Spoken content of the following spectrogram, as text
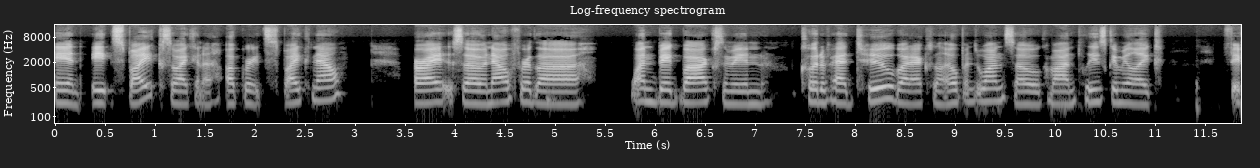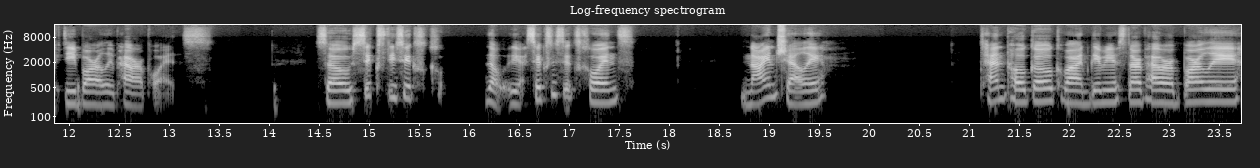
and 8 Spike. So, I can uh, upgrade Spike now. Alright, so now for the one big box. I mean, could have had two, but I accidentally opened one. So come on, please give me like 50 barley power points. So 66, no, yeah, 66 coins, 9 Shelly, 10 Poco. Come on, give me a star power barley.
